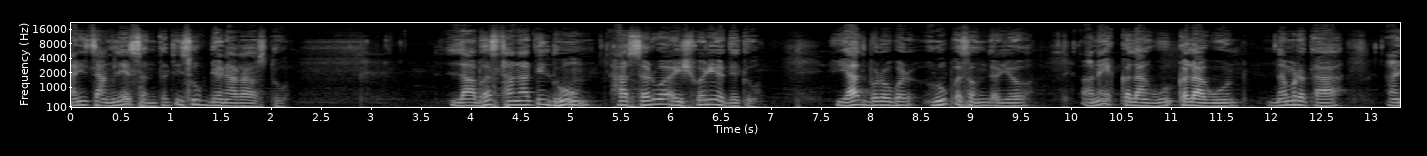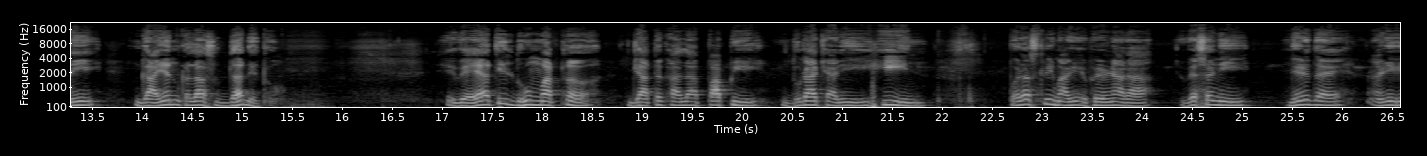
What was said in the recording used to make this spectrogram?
आणि चांगले संतती सुख देणारा असतो. लाभस्थानातील धूम हा सर्व ऐश्वर देतो. याचबरोबर रूपसौंदर्य अनेक कलागु कलागुण नम्रता आणि गायनकलासुद्धा देतो. व्ययातील धूम मात्र जातकाला पापी दुराचारी हीन परस्त्री मागे फिरणारा व्यसनी निर्दय आणि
